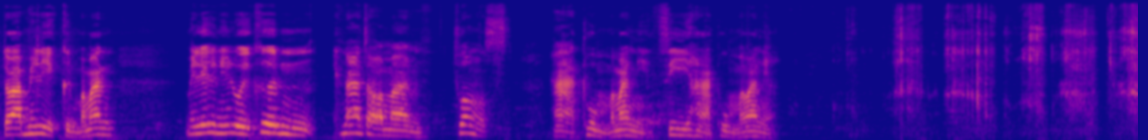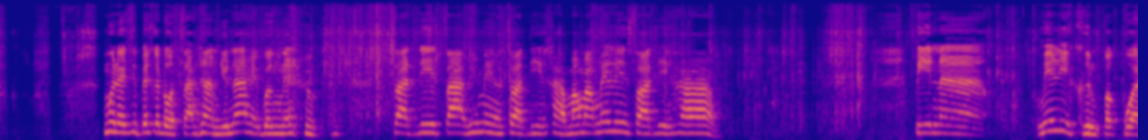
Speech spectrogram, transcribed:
แต่ว่ามิลลีขึ้นประมาณมิลลีนี้ลุยขึ้น น่าจะประมาณช่วงหาทุ่มประมาณนี้สี่หาทุ่มประมาณเนี้ยเมื่อใดสิไปกระโดดสระน้ำอยู่หน้าให้เบิ้งเนี่ยสวัสดีจ้าพี่เมย์สวัสดีค่ะ มักมักเมลี่สวัสดีค่ะ ปีหน้าเมลี่ขึ้นประกวด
